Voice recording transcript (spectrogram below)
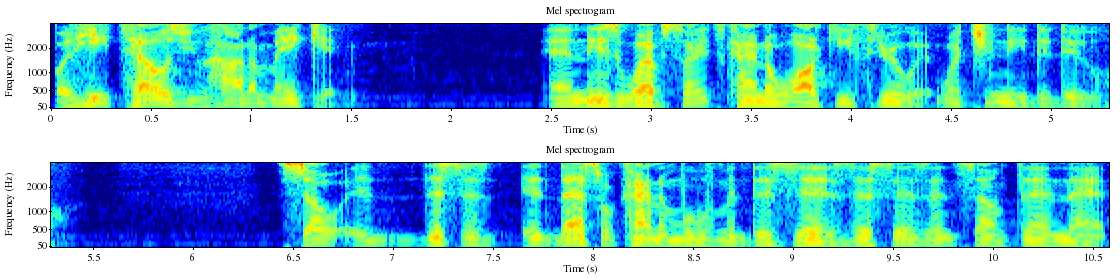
but he tells you how to make it. And these websites kind of walk you through it, what you need to do. So it, this is it, that's what kind of movement this is. This isn't something that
